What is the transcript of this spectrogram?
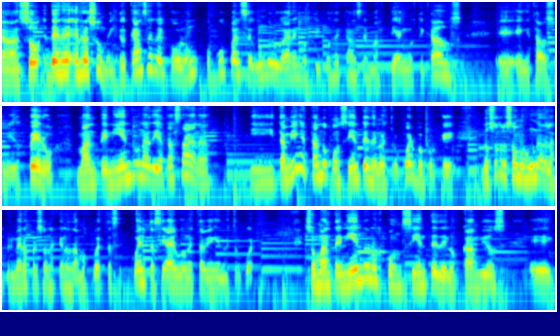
Ah, en resumen, el cáncer del colon ocupa el segundo lugar en los tipos de cáncer más diagnosticados eh, en Estados Unidos, pero manteniendo una dieta sana y también estando conscientes de nuestro cuerpo, porque nosotros somos una de las primeras personas que nos damos cuenta, si algo no está bien en nuestro cuerpo. So, manteniéndonos conscientes de los cambios eh,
